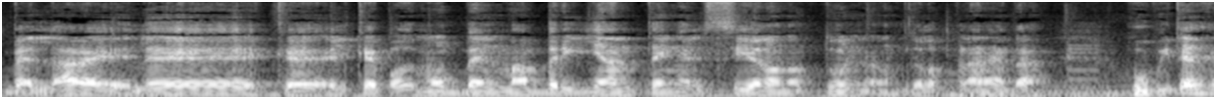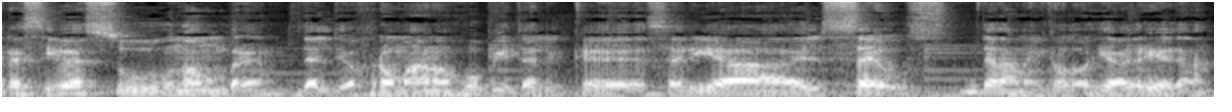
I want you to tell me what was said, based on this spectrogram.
¿verdad? Él es que, el que podemos ver más brillante en el cielo nocturno de los planetas. Júpiter recibe su nombre del dios romano Júpiter, que sería el Zeus de la mitología griega.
